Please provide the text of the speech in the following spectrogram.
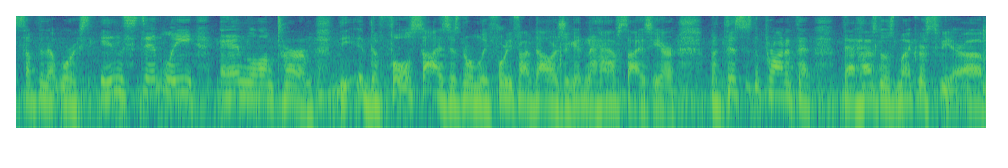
something that works instantly and long term. The the full size is normally forty-five dollars. You're getting a half size here, but this is the product that that has those microsphere um,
